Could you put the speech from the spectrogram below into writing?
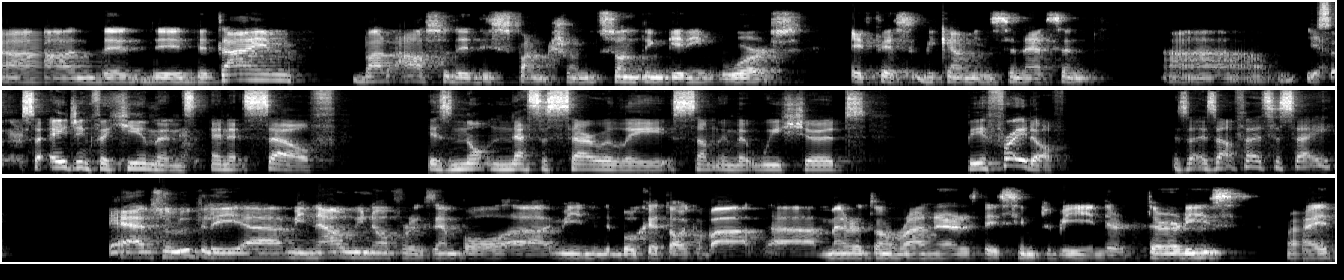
uh, the, the the time, but also the dysfunction, something getting worse if it's becoming senescent uh, yeah. so, so aging for humans in itself is not necessarily something that we should be afraid of. Is that, is that fair to say? Yeah, absolutely. Uh, I mean, now we know, for example, uh, I mean, in the book I talk about uh, marathon runners, they seem to be in their 30s, right?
